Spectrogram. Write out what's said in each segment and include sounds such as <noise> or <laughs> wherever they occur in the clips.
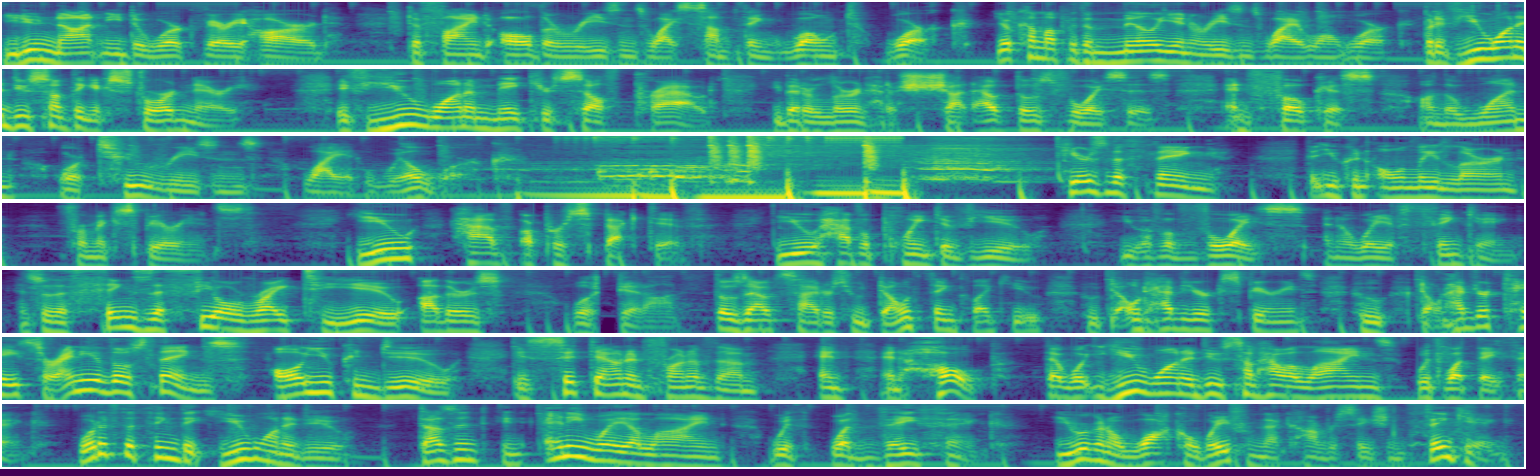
You do not need to work very hard to find all the reasons why something won't work. You'll come up with a million reasons why it won't work. But if you want to do something extraordinary, if you want to make yourself proud, you better learn how to shut out those voices and focus on the one or two reasons why it will work. Here's the thing that you can only learn from experience. You have a perspective. You have a point of view. You have a voice and a way of thinking. And so the things that feel right to you, others will shit on. Those outsiders who don't think like you, who don't have your experience, who don't have your tastes or any of those things, all you can do is sit down in front of them and, and hope that what you want to do somehow aligns with what they think. What if the thing that you want to do doesn't in any way align with what they think? You are going to walk away from that conversation thinking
